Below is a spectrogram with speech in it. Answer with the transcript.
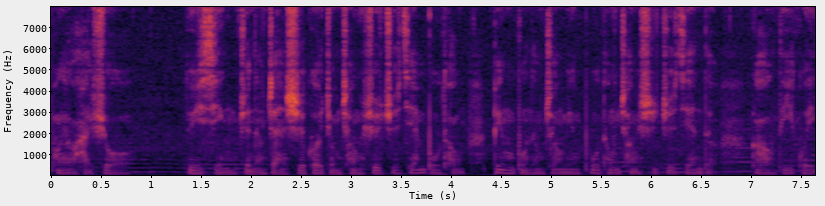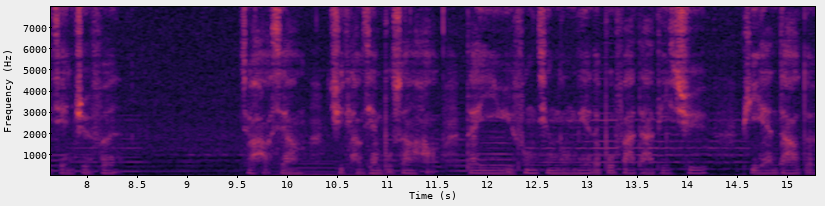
朋友还说，旅行只能展示各种城市之间不同，并不能证明不同城市之间的高低贵贱之分。就好像去条件不算好、但异域风情浓烈的不发达地区。体验到的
